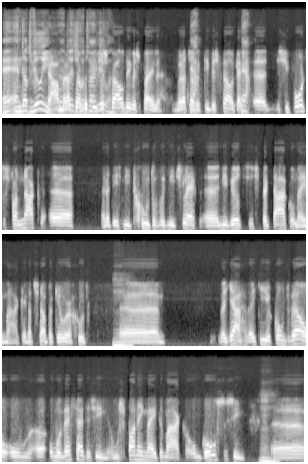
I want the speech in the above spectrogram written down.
En dat wil je. Ja, maar dat, is ook wat het type willen. spel die we spelen. Maar dat is Ja. ook het type spel. Kijk, Ja. eh, de supporters van NAC, eh, en dat is niet goed of het niet slecht, eh, die wil het spektakel meemaken. En dat snap ik heel erg goed. Eh, want ja, weet je, je komt wel om, eh, om een wedstrijd te zien, om spanning mee te maken, om goals te zien, eh,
